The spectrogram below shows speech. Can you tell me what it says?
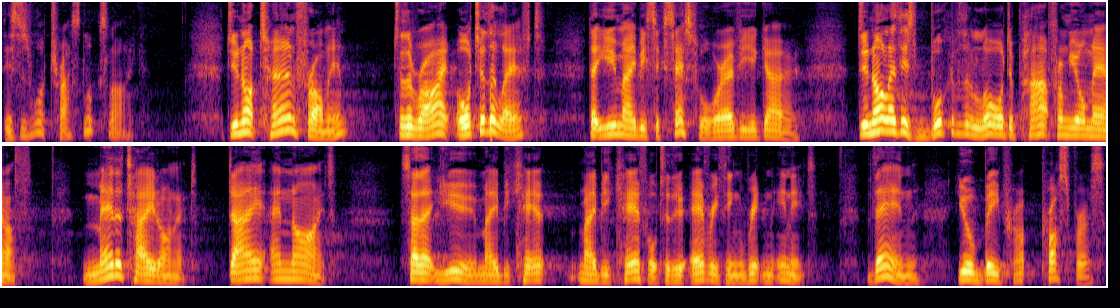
This is what trust looks like. Do not turn from it to the right or to the left, that you may be successful wherever you go. Do not let this book of the law depart from your mouth. Meditate on it day and night, so that you may be, care- may be careful to do everything written in it. Then you'll be pro- prosperous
